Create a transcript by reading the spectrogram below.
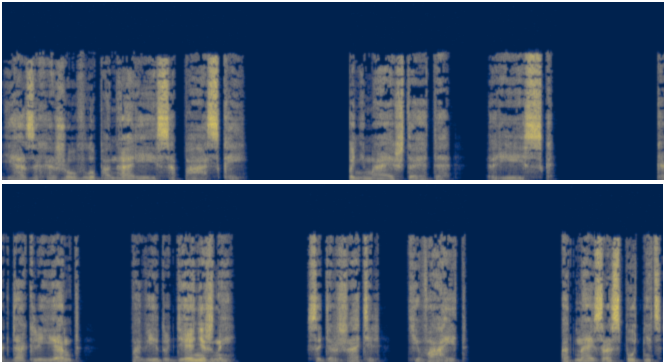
Я захожу в лупанарии с опаской, понимая, что это риск. Когда клиент по виду денежный, содержатель кивает. Одна из распутниц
